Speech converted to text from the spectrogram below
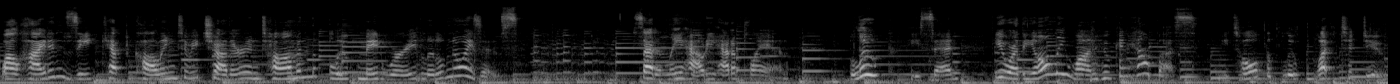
while Hyde and Zeke kept calling to each other, and Tom and the Bloop made worried little noises. Suddenly, Howdy had a plan. Bloop, he said, you are the only one who can help us. He told the Bloop what to do.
